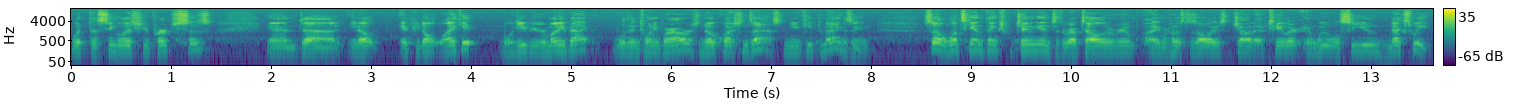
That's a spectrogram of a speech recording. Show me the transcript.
with the single issue purchases. And, uh, you know, if you don't like it, we'll give you your money back within 24 hours, no questions asked, and you keep the magazine. So, once again, thanks for tuning in to the Reptile Living Room. I am your host, as always, John F. Taylor, and we will see you next week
